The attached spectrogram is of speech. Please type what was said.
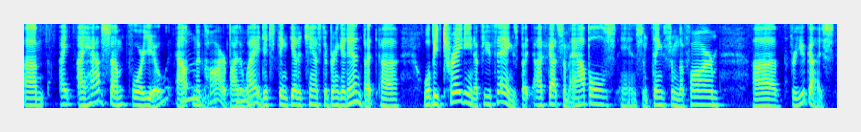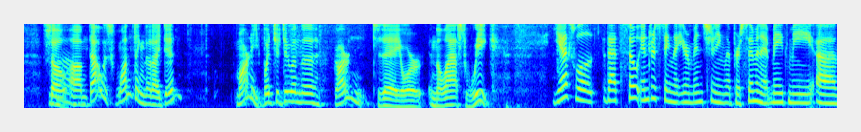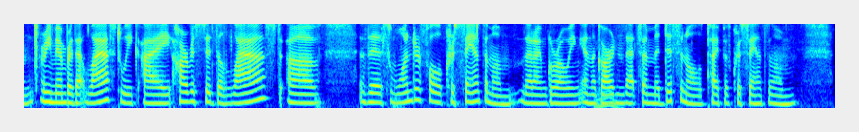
um, I, I, have some for you out mm. in the mm. car, by the mm. way. I just didn't get a chance to bring it in, but uh, we'll be trading a few things. But I've got some apples and some things from the farm uh, for you guys. So um, that was one thing that I did. Marney, what'd you do in the garden today or in the last week? Yes, well, that's so interesting that you're mentioning the persimmon. It made me um, remember that last week I harvested the last of this wonderful chrysanthemum that I'm growing in the mm. garden. That's a medicinal type of chrysanthemum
